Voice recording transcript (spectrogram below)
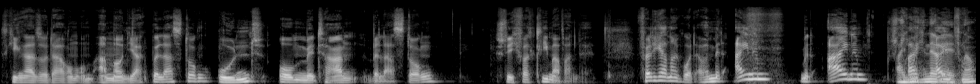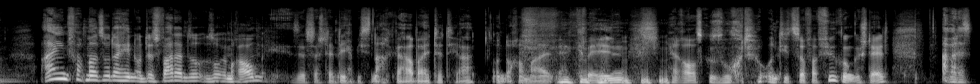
Es ging also darum um Ammoniakbelastung und um Methanbelastung. Stichwort Klimawandel. Völlig anderer Grund. Aber mit einem, mit einem Streich in der Welt, einfach, ne? einfach mal so dahin. Und es war dann so, so im Raum. Selbstverständlich habe ich es nachgearbeitet, ja, und noch einmal äh, Quellen herausgesucht und die zur Verfügung gestellt. Aber das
